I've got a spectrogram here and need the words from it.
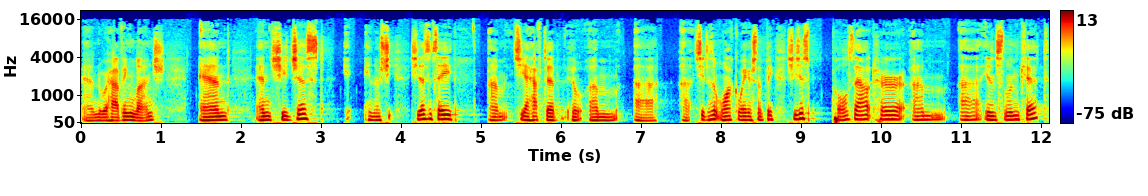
and we're having lunch, and and she just you know she she doesn't say um, I have to you know um, uh, uh, she doesn't walk away or something. She just pulls out her um, uh, insulin kit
